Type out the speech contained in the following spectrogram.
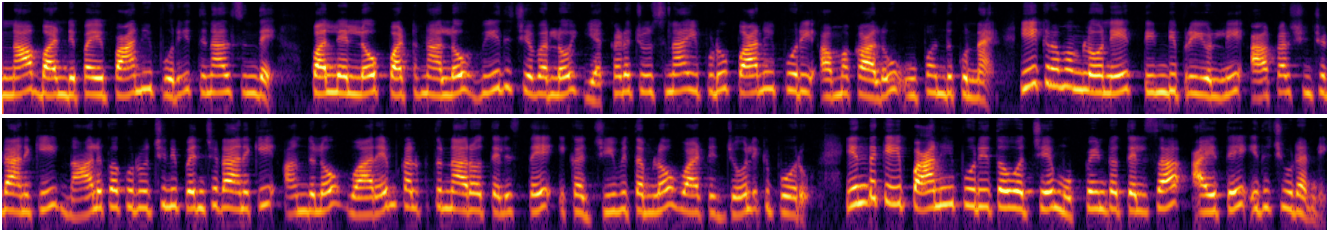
ఉన్న బండిపై పానీపూరి తినాల్సిందే. పల్లెల్లో పట్టణాల్లో వీధి చివర్లో ఎక్కడ చూసినా ఇప్పుడు పానీపూరి అమ్మకాలు ఊపందుకున్నాయి. ఈ క్రమంలోనే తిండి ప్రియుల్ని ఆకర్షించడానికి నాలుకకు రుచిని పెంచడానికి అందులో వారేం కలుపుతున్నారో తెలిస్తే ఇక జీవితంలో వాటి జోలికి పోరు. ఇంతకీ పానీపూరితో వచ్చే ముప్పేంటో తెలుసా? అయితే ఇది చూడండి.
